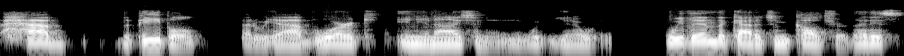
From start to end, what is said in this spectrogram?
have the people that we have work in unison you know within the Catterton culture. That is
